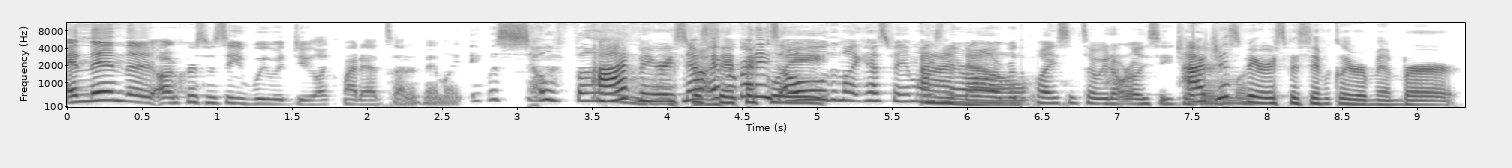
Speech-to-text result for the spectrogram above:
And then the on Christmas Eve we would do like my dad's side of the family. It was so fun. I very now everybody's old and like has families and they're all over the place, and so we don't really see each other. I just anymore. very specifically remember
